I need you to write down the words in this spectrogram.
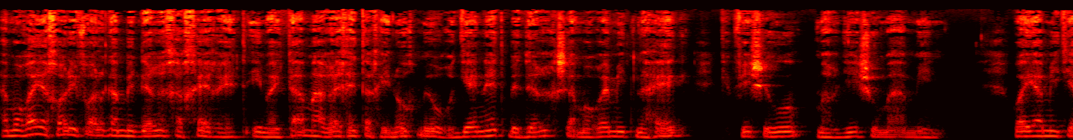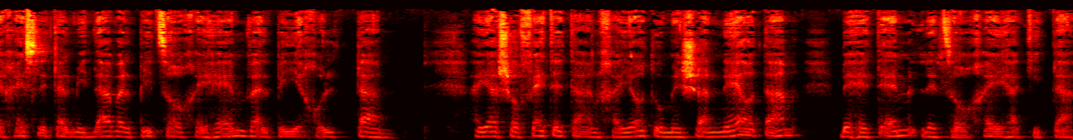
המורה יכול לפעול גם בדרך אחרת, אם הייתה מערכת החינוך מאורגנת בדרך שהמורה מתנהג כפי שהוא מרגיש ומאמין. הוא היה מתייחס לתלמידיו על פי צורכיהם ועל פי יכולתם. היה שופט את ההנחיות ומשנה אותם בהתאם לצורכי הכיתה.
